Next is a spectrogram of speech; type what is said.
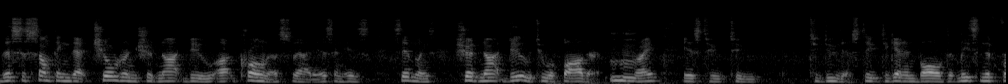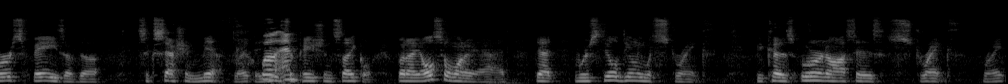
this is something that children should not do. Uh, Cronus, that is, and his siblings should not do to a father, Mm-hmm. right? Is to to to do this, to, to get involved, at least in the first phase of the succession myth, right? The Well, usurpation cycle. But I also want to add that we're still dealing with strength because Uranus is strength, right?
